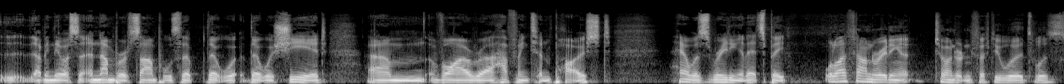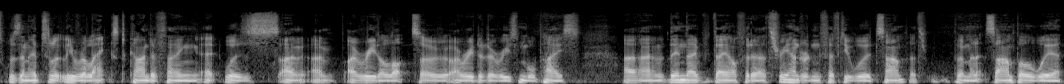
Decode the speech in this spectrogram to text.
I mean, there was a number of samples that that were that were shared um, via uh, Huffington Post. How was reading at that speed? Well, I found reading at 250 words was, was an absolutely relaxed kind of thing. It was I, I, I read a lot, so I read at a reasonable pace. Uh, then they they offered a 350 word sample per minute sample where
